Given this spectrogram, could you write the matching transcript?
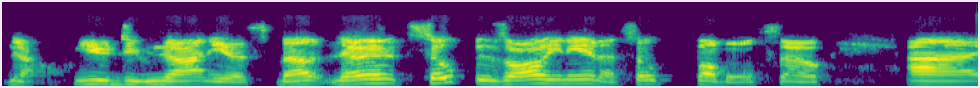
No, you do not need a smell. No, soap is all you need, a soap bubble. So uh,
